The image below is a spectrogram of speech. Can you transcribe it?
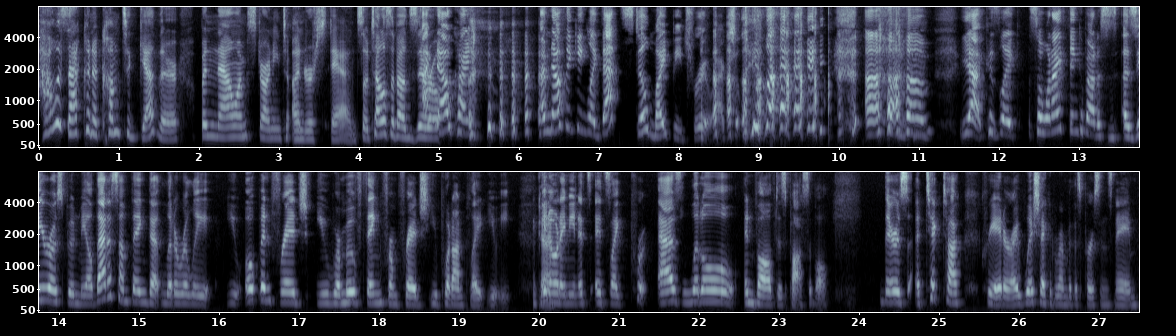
"How is that going to come together?" But now I'm starting to understand. So tell us about 0 I'm now kind I'm now thinking like that still might be true actually. like um yeah, cuz like so when I think about a zero spoon meal, that is something that literally you open fridge, you remove thing from fridge, you put on plate, you eat. Okay. You know what I mean? It's it's like pr- as little involved as possible. There's a TikTok creator. I wish I could remember this person's name.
